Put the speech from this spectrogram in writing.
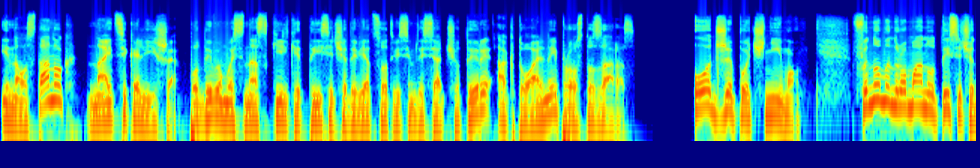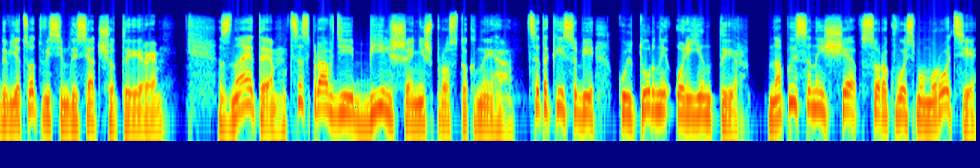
І наостанок, найцікавіше, подивимось, наскільки 1984 актуальний просто зараз. Отже, почнімо. Феномен роману 1984. Знаєте, це справді більше, ніж просто книга. Це такий собі культурний орієнтир. Написаний ще в 48-му році,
